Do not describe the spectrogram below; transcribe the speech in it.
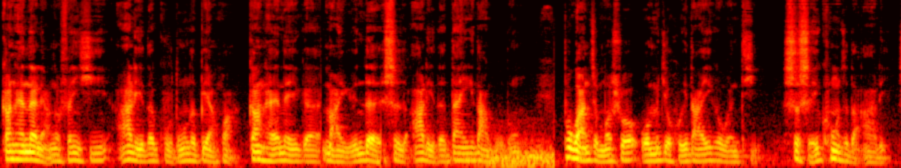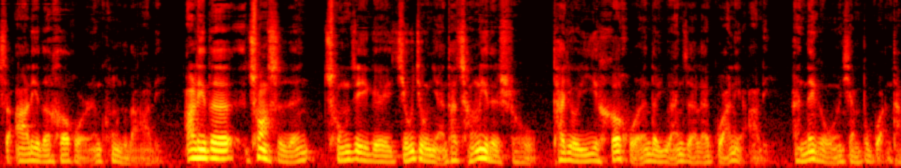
刚才那两个分析，阿里的股东的变化。刚才那个马云的是阿里的单一大股东。不管怎么说，我们就回答一个问题：是谁控制的阿里？是阿里的合伙人控制的阿里。阿里的创始人从这个九九年他成立的时候，他就以合伙人的原则来管理阿里。哎，那个我们先不管他，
